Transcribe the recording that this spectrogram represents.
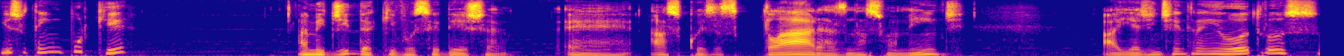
Isso tem um porquê à medida que você deixa é, as coisas claras na sua mente, aí a gente entra em outros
